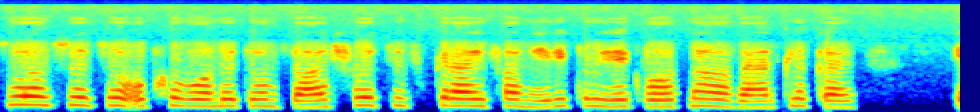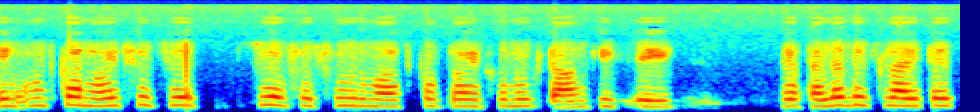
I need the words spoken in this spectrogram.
so so so opgewonde toe ons daai foto's kry van hierdie projek word nou 'n werklikheid en ons kan nooit vir so so vervoermaatskappy genoeg dankie sê dat hulle besluit het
